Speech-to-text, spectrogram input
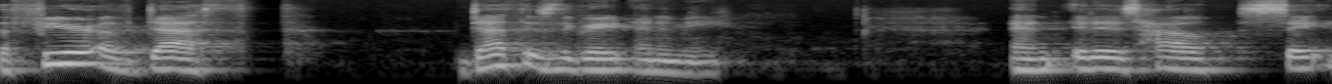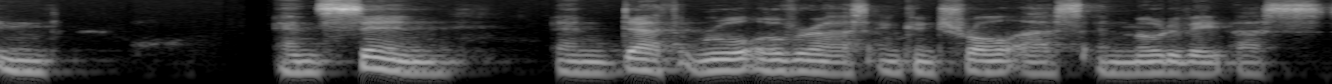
The fear of death, death is the great enemy. And it is how Satan and sin and death rule over us and control us and motivate us.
